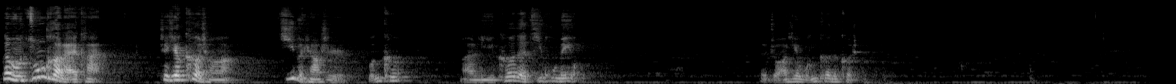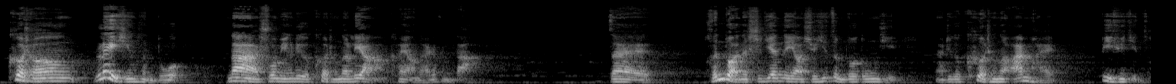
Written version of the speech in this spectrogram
那我们综合来看，这些课程啊，基本上是文科，啊，理科的几乎没有，主要一些文科的课程，课程类型很多，那说明这个课程的量看样子还是很大，在很短的时间内要学习这么多东西，那这个课程的安排必须紧凑。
